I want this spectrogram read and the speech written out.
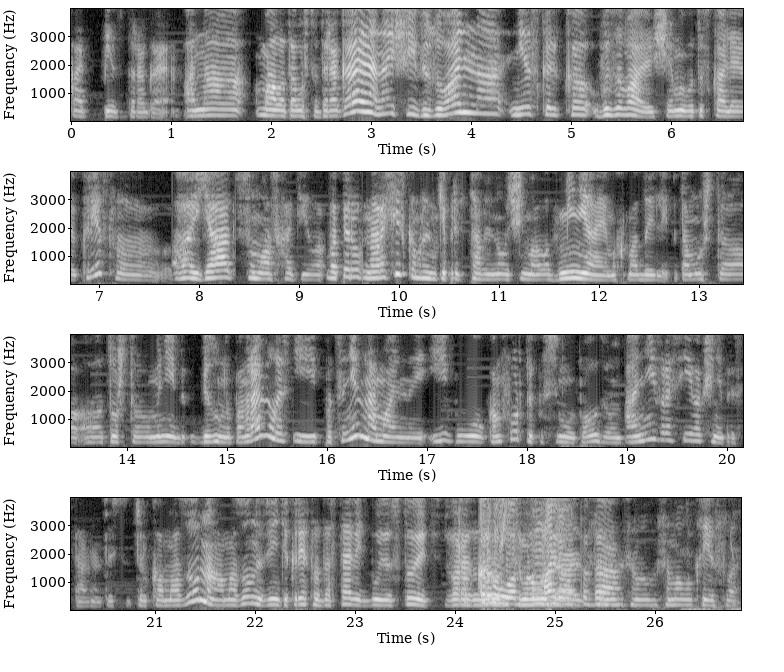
капец дорогая. Она мало того, что дорогая, она еще и визуально несколько вызывающая. Мы вот искали кресло, а я с ума сходила. Во-первых, на российском рынке представлено очень мало вменяемых моделей, потому что э, то, что мне безумно понравилось, и по цене нормальные, и по комфорту, и по всему, и по отзывам, они в России вообще не представлены. То есть только Amazon, а Amazon, извините, кресло доставить будет стоить в два раза дороже самого, самолета, да, да. самого, самого кресла.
